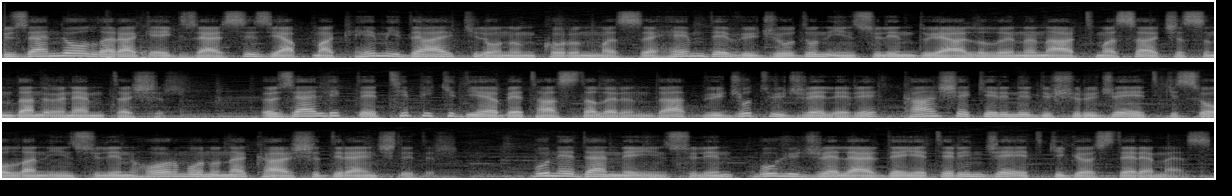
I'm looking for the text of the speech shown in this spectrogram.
Düzenli olarak egzersiz yapmak hem ideal kilonun korunması hem de vücudun insülin duyarlılığının artması açısından önem taşır. Özellikle tip 2 diyabet hastalarında, vücut hücreleri, kan şekerini düşürücü etkisi olan insülin hormonuna karşı dirençlidir. Bu nedenle insülin, bu hücrelerde yeterince etki gösteremez.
